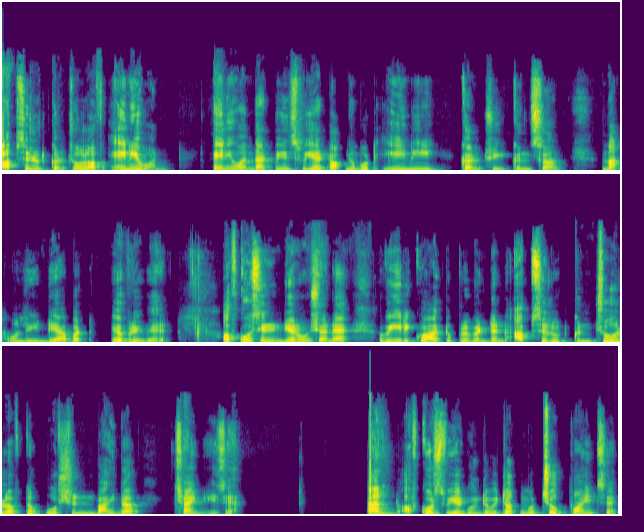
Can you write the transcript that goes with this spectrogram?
absolute control of anyone. Anyone, that means we are talking about any country concerned, not only India, but everywhere. Of course, in Indian Ocean, eh, we require to prevent an absolute control of the ocean by the Chinese. Eh. And of course, we are going to be talking about choke points. Eh.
